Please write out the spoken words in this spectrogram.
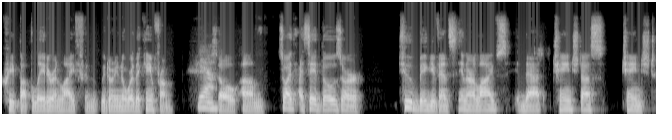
creep up later in life, and we don't even know where they came from. Yeah. So, um, so I, I say those are two big events in our lives that changed us, changed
